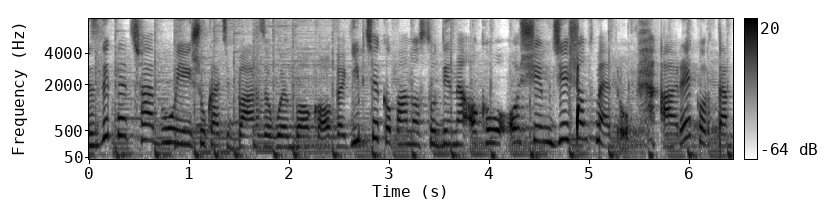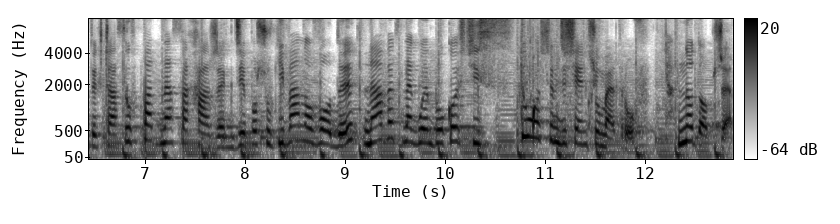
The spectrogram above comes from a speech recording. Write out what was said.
Zwykle trzeba było jej szukać bardzo głęboko. W Egipcie kopano studnie na około 80 metrów, a rekord tamtych czasów padł na Saharze, gdzie poszukiwano wody nawet na głębokości 180 metrów. No dobrze,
